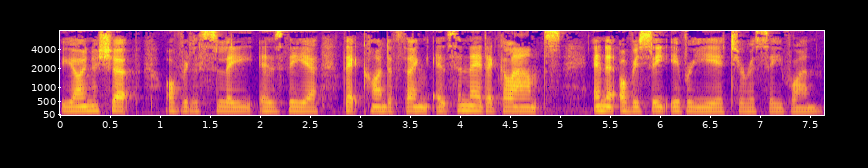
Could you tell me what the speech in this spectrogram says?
the ownership obviously is there, that kind of thing. It's an at a glance, and it, obviously every year to receive one.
